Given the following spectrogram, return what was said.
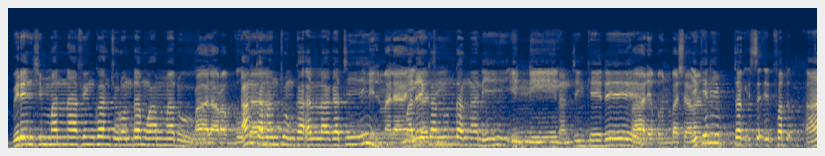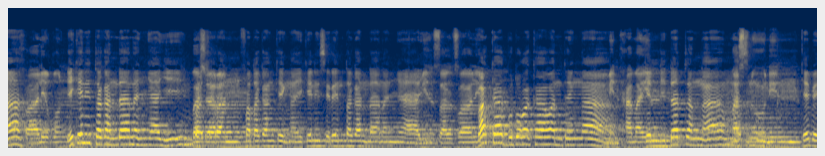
biren cimmanna fin kan coronda muhammadu قال ربك an kamantun ka allah gati للملائكة malaikan nun dangani inni إني nantin kede خالق بشرا ikeni tag se- fad ah خالق ikeni tagandana ñayi Basharan. fatagankenga ikeni siren tagandana ñayi من صلصال bakka butoka kawantenga من حمأ gelli dattanga مسنون kebe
